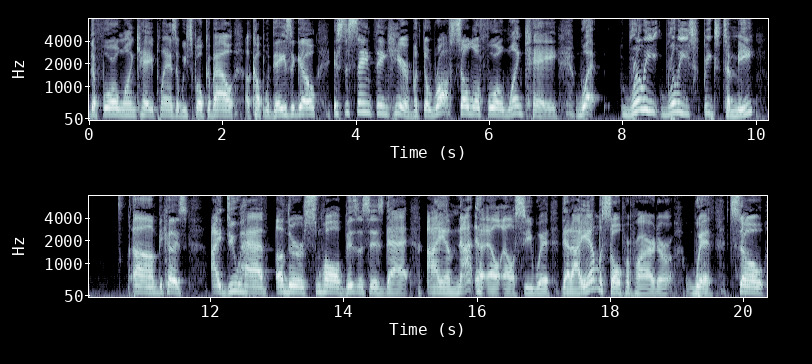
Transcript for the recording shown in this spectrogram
the 401k plans that we spoke about a couple days ago, it's the same thing here. But the Roth Solo 401k, what really, really speaks to me, um, because I do have other small businesses that I am not a LLC with, that I am a sole proprietor with. So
